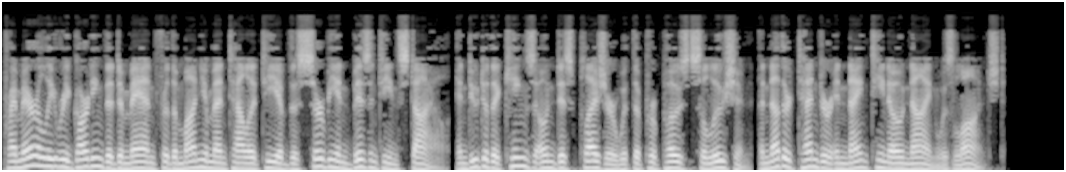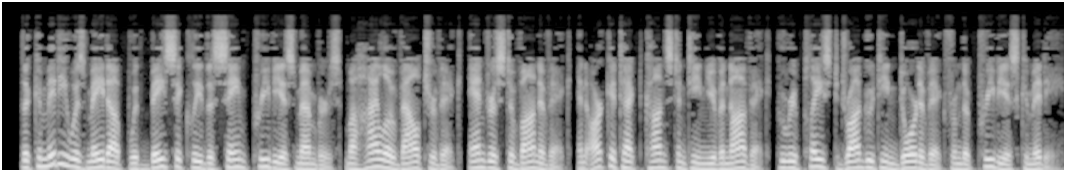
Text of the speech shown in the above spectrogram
primarily regarding the demand for the monumentality of the Serbian Byzantine style, and due to the king's own displeasure with the proposed solution, another tender in 1909 was launched. The committee was made up with basically the same previous members Mihailo Valtrovic, Andra Stevanovic, and architect Konstantin Jovanovic, who replaced Dragutin Dordovic from the previous committee.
